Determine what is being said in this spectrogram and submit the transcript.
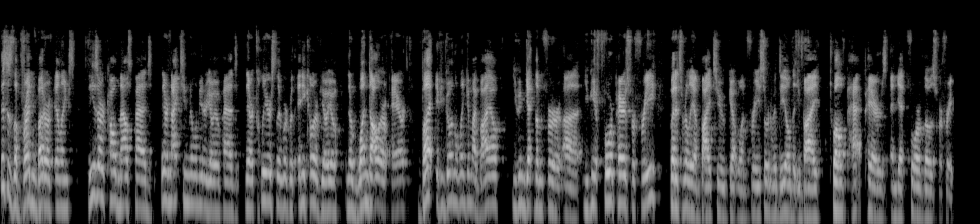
this is the bread and butter of Ilinx. These are called mouse pads. They're 19 millimeter yo-yo pads. They're clear, so they work with any color of yo-yo, and they're one dollar a pair. But if you go in the link in my bio, you can get them for uh, you can get four pairs for free. But it's really a buy two get one free sort of a deal that you buy 12 pa- pairs and get four of those for free.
